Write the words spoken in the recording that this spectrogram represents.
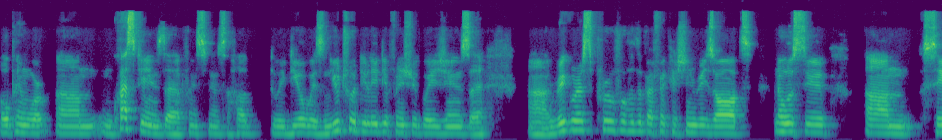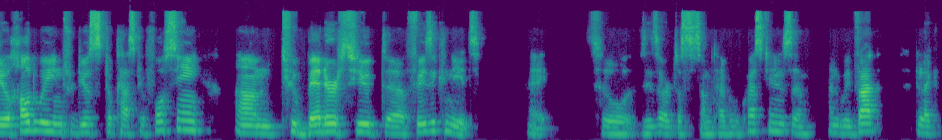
open um, questions. Uh, for instance, how do we deal with neutral delay differential equations, uh, rigorous proof of the bifurcation results, and also um, so how do we introduce stochastic forcing um, to better suit uh, physics needs. Right. So these are just some type of questions. Uh, and with that, I'd like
